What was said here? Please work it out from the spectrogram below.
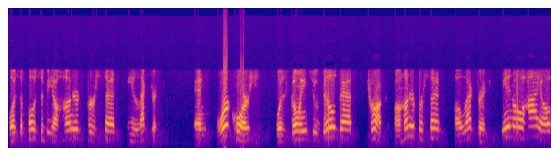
was supposed to be 100% electric, and Workhorse was going to build that truck 100% electric in Ohio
